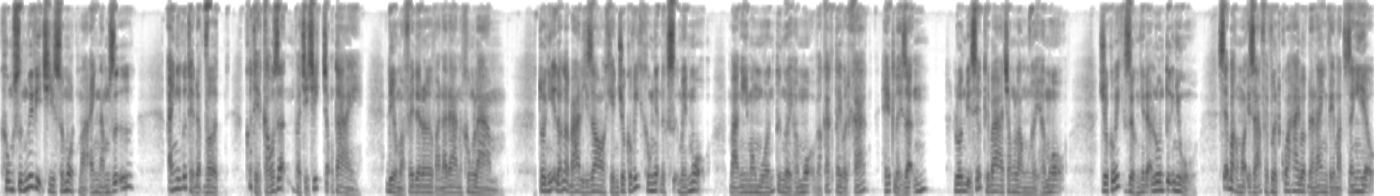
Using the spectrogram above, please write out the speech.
không xứng với vị trí số 1 mà anh nắm giữ. Anh ấy có thể đập vợt, có thể cáu giận và chỉ trích trọng tài, điều mà Federer và Nadal không làm. Tôi nghĩ đó là ba lý do khiến Djokovic không nhận được sự mến mộ mà anh ấy mong muốn từ người hâm mộ và các tay vợt khác, hết lời dẫn. Luôn bị xếp thứ ba trong lòng người hâm mộ. Djokovic dường như đã luôn tự nhủ sẽ bằng mọi giá phải vượt qua hai bậc đàn anh về mặt danh hiệu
